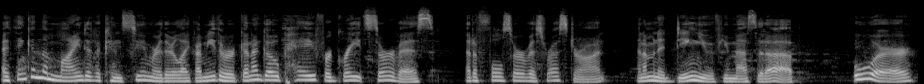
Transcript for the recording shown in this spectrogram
I think in the mind of a consumer, they're like, I'm either going to go pay for great service at a full service restaurant and I'm going to ding you if you mess it up, or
